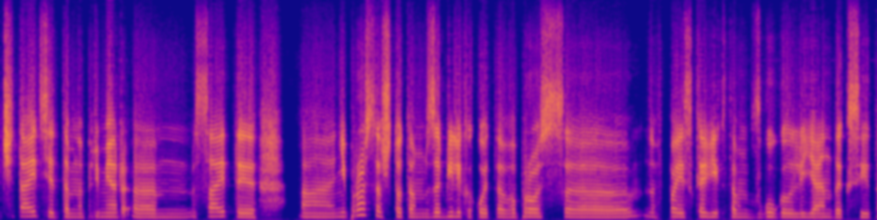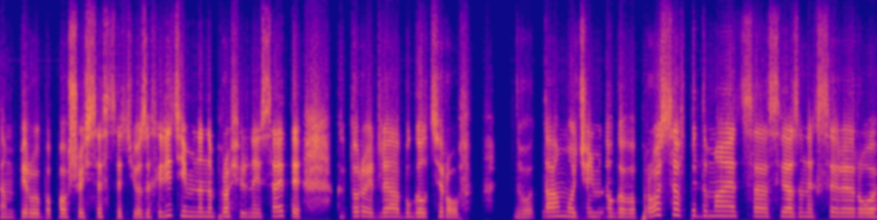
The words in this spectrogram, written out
читайте там, например, эм, сайты а, не просто, что там забили какой-то вопрос э, в поисковик, там в Google или Яндекс, и там первую попавшуюся статью. Заходите именно на профильные сайты, которые для бухгалтеров. Вот, там очень много вопросов поднимается, связанных с РРО,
